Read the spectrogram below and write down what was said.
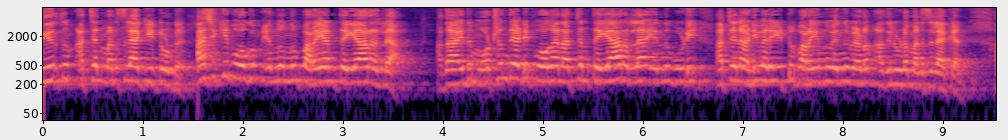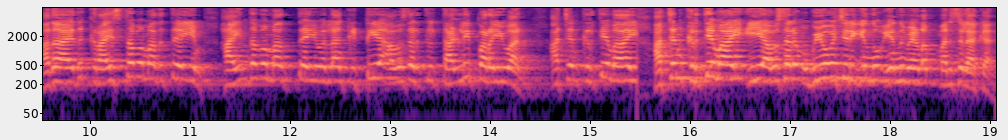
തീർത്തും അച്ഛൻ മനസ്സിലാക്കിയിട്ടുണ്ട്. കാശിക്ക് പോകും എന്നൊന്നും പറയാൻ തയ്യാറല്ല. അതായത് മോക്ഷം തേടി പോകാൻ അച്ഛൻ തയ്യാറല്ല എന്നുകൂടി അച്ഛൻ അടിവരയിട്ട് പറയുന്നു എന്ന് വേണം അതിലൂടെ മനസ്സിലാക്കാൻ. അതായത് ക്രൈസ്തവ മതത്തെയും ഹൈന്ദവ മതത്തെയും എല്ലാം കിട്ടിയ അവസരത്തിൽ തള്ളിപ്പറയുവാൻ അച്ഛൻ കൃത്യമായി അച്ഛൻ കൃത്യമായി ഈ അവസരം ഉപയോഗിച്ചിരിക്കുന്നു എന്ന് വേണം മനസ്സിലാക്കാൻ.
